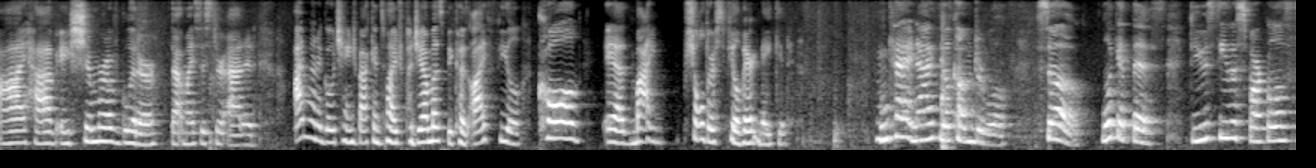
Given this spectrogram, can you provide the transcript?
I have a shimmer of glitter that my sister added. I'm gonna go change back into my pajamas because I feel cold and my shoulders feel very naked. Okay, now I feel comfortable. So, look at this. Do you see the sparkles?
